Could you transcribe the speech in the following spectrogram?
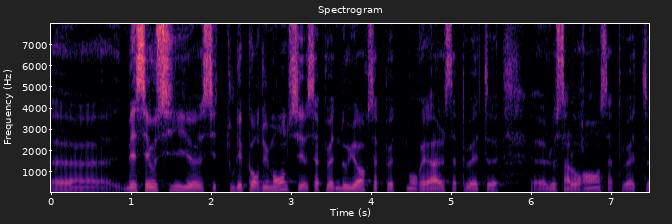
Euh, mais c'est aussi c'est tous les ports du monde. Ça peut être New York, ça peut être Montréal, ça peut être le Saint-Laurent, ça peut être.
